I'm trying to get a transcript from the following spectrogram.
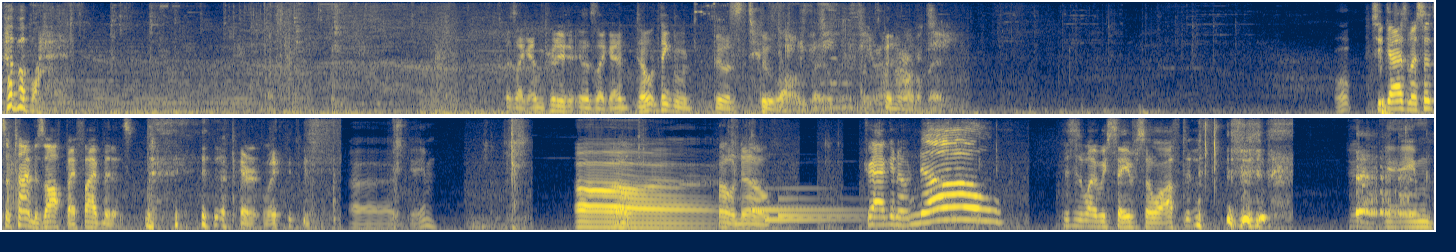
Hubba It was like I'm pretty. It was like I don't think it, would, it was too long, but it's been a little bit. Oh, See, guys, my sense of time is off by five minutes. Apparently. uh, game. Uh, Oh no. Dragon, oh no! This is why we save so often. game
